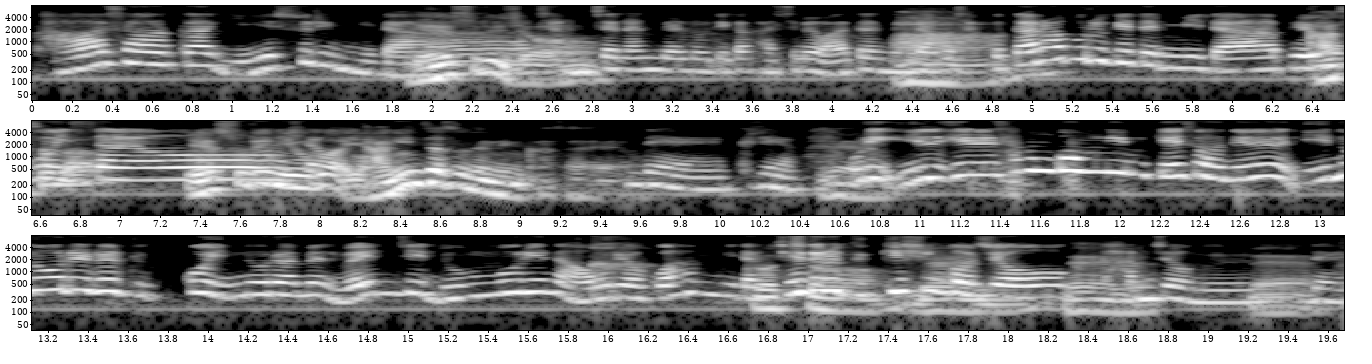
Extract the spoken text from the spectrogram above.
가사가 예술입니다. 예술이죠. 잔잔한 멜로디가 가슴에 와닿는다고 아. 자꾸 따라 부르게 됩니다. 배우고 가사가 있어요. 예술인 이유가 하셨고. 양인자 선생님 가사예요. 네, 그래요. 네. 우리 1130님께서는 이 노래를 듣고 있노라면 왠지 눈물이 나오려고 합니다. 그렇죠. 제대로 느끼신 네, 거죠. 네, 그 네. 감정을. 네. 네.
